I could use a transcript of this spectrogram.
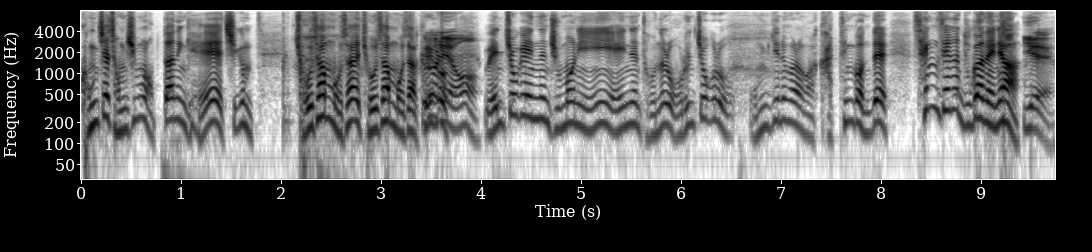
공짜 점심은 없다는 게 지금 조삼모사예요. 조삼모사. 그리고 그러네요. 왼쪽에 있는 주머니에 있는 돈을 오른쪽으로 옮기는 거랑 같은 건데 생생은 누가 내냐? 예.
